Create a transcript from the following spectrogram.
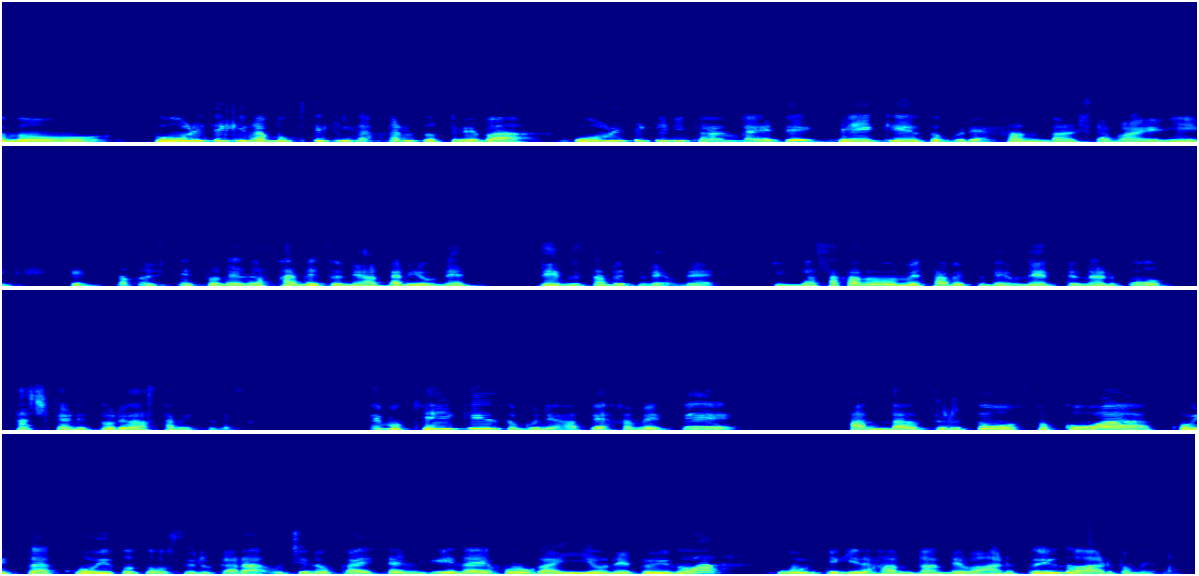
その、合理的な目的があるとすれば、合理的に考えて経験則で判断した場合に、結果としてそれが差別に当たるよね。デブ差別だよね。死んだ魚の目差別だよねってなると、確かにそれは差別です。でも経験則に当てはめて判断すると、そこは、こいつはこういうことをするから、うちの会社に入れない方がいいよねというのは、合理的な判断ではあるというのはあると思います。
